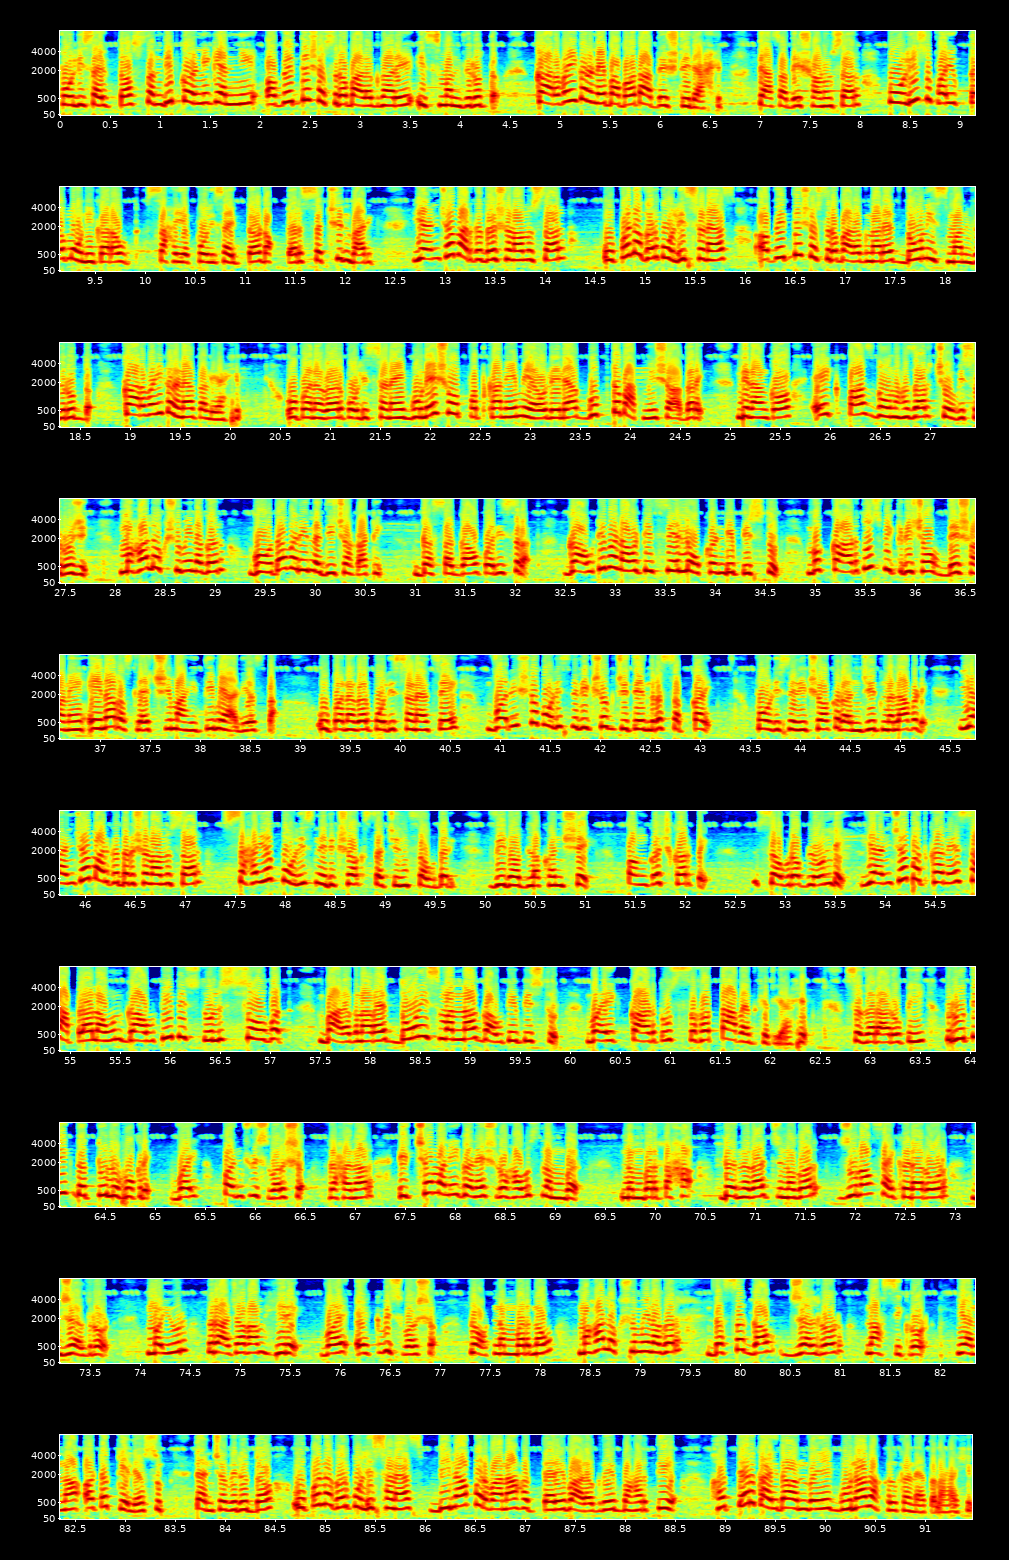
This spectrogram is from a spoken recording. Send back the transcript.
पोलीस आयुक्त संदीप कर्णिक यांनी अवैध शस्त्र बाळगणारे इस्मांविरुद्ध कारवाई करण्याबाबत आदेश दिले आहेत. त्याच आदेशानुसार पोलीस उपायुक्त मोनिका राऊत सहाय्यक पोलीस आयुक्त डॉक्टर सचिन बारीक यांच्या मार्गदर्शनानुसार उपनगर पोलीस ठाण्यास अवैध शस्त्र बाळगणाऱ्या दोन इस्मांविरुद्ध कारवाई करण्यात आली आहे. उपनगर पोलीस ठाणे गुन्हे शोध पथकाने मिळवलेल्या गुप्त बातमीच्या आधारे दिनांक एक पाच दोन हजार चोवीस रोजी महालक्ष्मी नगर गोदावरी नदीच्या काठी दसकगाव परिसरात गावठी बनावटीचे लोखंडी पिस्तूल व कारतूस विक्रीच्या उद्देशाने येणार असल्याची माहिती मिळाली असता उपनगर पोलीस ठाण्याचे वरिष्ठ पोलीस निरीक्षक जितेंद्र सपकाळे पोलीस निरीक्षक रणजित नलावडे यांच्या मार्गदर्शनानुसार सहाय्यक पोलीस निरीक्षक सचिन चौधरी विनोद लखन शेख पंकज करपे सौरभ लोंढे यांच्या पथकाने सापळा लावून गावठी पिस्तूल सोबत बाळगणाऱ्या दोन इस्मांना गावठी पिस्तूल व एक कारतूस सह ताब्यात घेतले आहे. सदर आरोपी ऋतिक दत्तू लोहोकरे वय पंचवीस वर्ष. राहणार Ichhamani Ganesh row house number number दहा धनराज नगर जुना सायकडा road jail road Mayur Rajaram Hire वय एकवीस वर्ष. प्लॉट नंबर नऊ महालक्ष्मी नगर दसगाव जल रोड नाशिक रोड. यांना अटक केली असून त्यांच्या विरुद्ध उपनगर पोलीस ठाण्यास बिना परवाना हत्यारे बाळगणे भारतीय हत्यार कायदा अन्वये गुन्हा दाखल करण्यात आला आहे.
